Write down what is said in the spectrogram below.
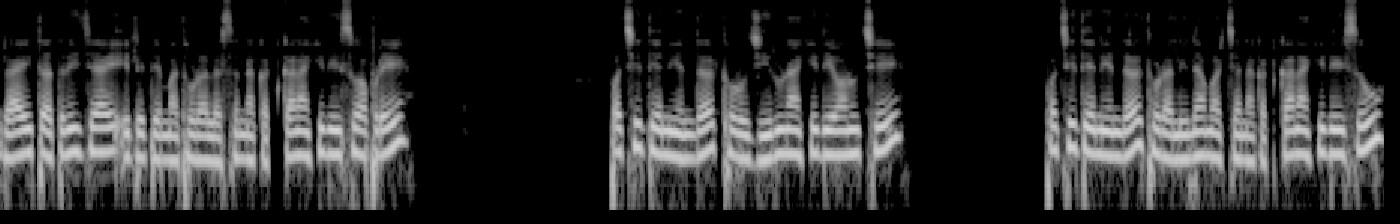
રાઈ તતરી જાય એટલે તેમાં થોડા લસણના કટકા નાખી દઈશું આપણે. પછી તેની અંદર થોડું જીરું નાખી દેવાનું છે. પછી તેની અંદર થોડા લીલા મરચાંના કટકા નાખી દઈશું.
